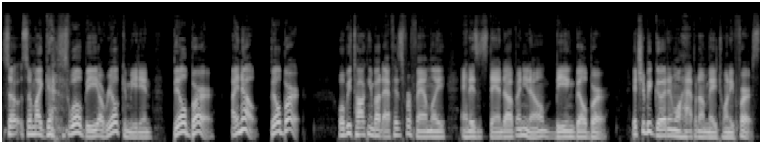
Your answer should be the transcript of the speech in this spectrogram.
so so my guest will be a real comedian, Bill Burr. I know, Bill Burr. We'll be talking about F is for Family and his stand up and, you know, being Bill Burr. It should be good and will happen on May 21st.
